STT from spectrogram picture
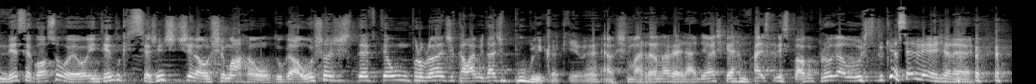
Nesse negócio, eu entendo que se a gente tirar o chimarrão do gaúcho, a gente deve ter um problema de calamidade pública aqui, né? É, o chimarrão, na verdade, eu acho que é mais principal pro gaúcho do que a cerveja, né?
